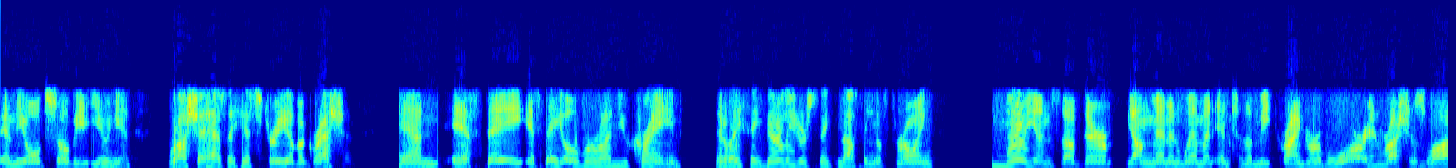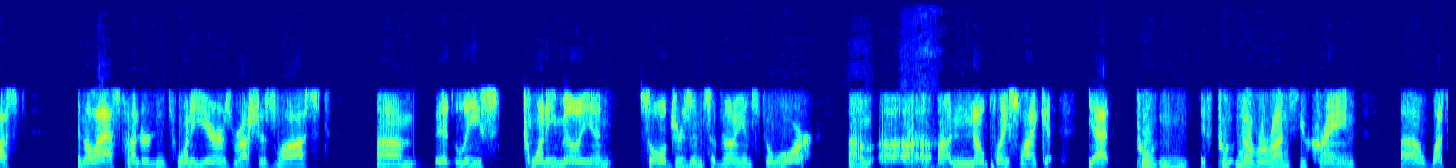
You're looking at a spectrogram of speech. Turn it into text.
in the old Soviet Union. Russia has a history of aggression, and if they if they overrun Ukraine, you know they think their leaders think nothing of throwing millions of their young men and women into the meat grinder of war. And Russia's lost in the last 120 years. Russia's lost um, at least 20 million soldiers and civilians to war. Um, uh, uh, no place like it. Yet Putin, if Putin overruns Ukraine, uh, what's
